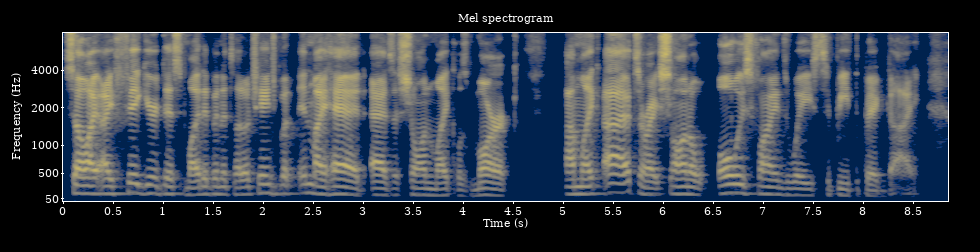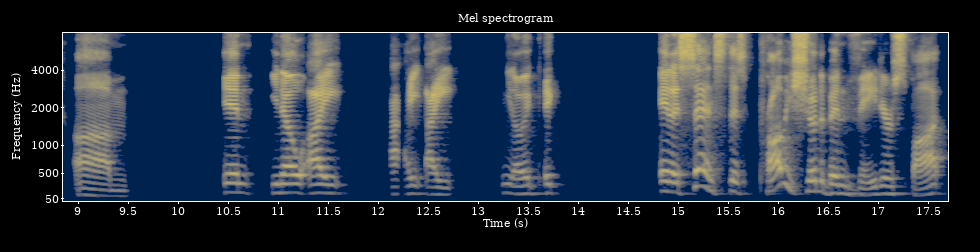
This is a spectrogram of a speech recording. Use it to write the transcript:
So I, I figured this might have been a title change, but in my head, as a Shawn Michaels mark, I'm like, ah, that's all right. Shawn will always finds ways to beat the big guy. Um, and you know, I, I, I, you know, it, it in a sense, this probably should have been Vader's spot,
